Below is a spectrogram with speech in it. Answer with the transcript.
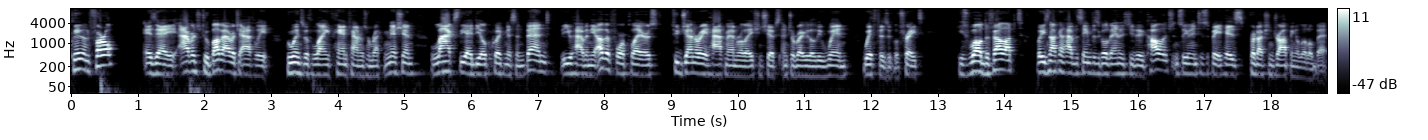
Clelin Ferrell is a average to above average athlete who wins with length, hand counters, and recognition, lacks the ideal quickness and bend that you have in the other four players to generate half-man relationships and to regularly win with physical traits. He's well developed, but he's not going to have the same physical advantage he did in college, and so you anticipate his production dropping a little bit.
